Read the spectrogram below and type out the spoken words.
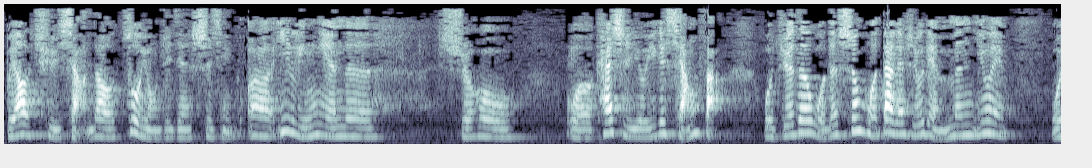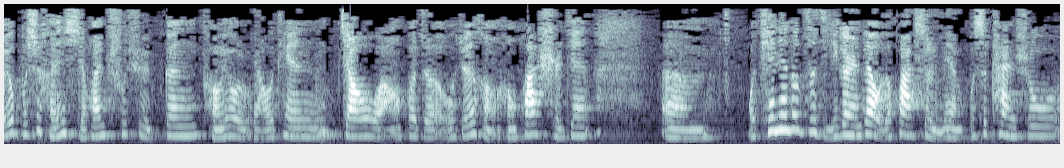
不要去想到作用这件事情。呃，一零年的时候，我开始有一个想法，我觉得我的生活大概是有点闷，因为。我又不是很喜欢出去跟朋友聊天交往，或者我觉得很很花时间。嗯，我天天都自己一个人在我的画室里面，不是看书，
